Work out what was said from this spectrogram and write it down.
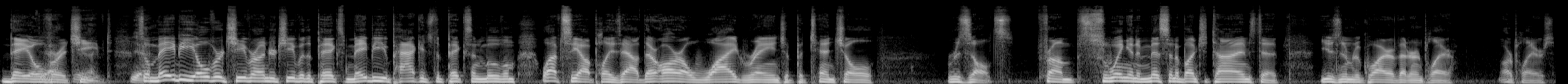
they overachieved. yeah, yeah. So maybe you overachieve or underachieve with the picks. Maybe you package the picks and move them. We'll have to see how it plays out. There are a wide range of potential results from swinging and missing a bunch of times to using them to acquire a veteran player or players.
